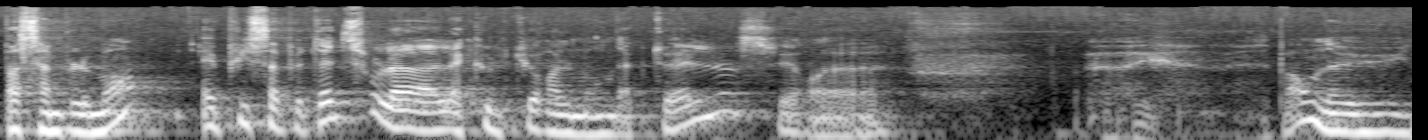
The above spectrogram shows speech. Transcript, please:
pas simplement. Et puis ça peut être sur la, culture allemande actuelle, sur... Euh, euh, on a eu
